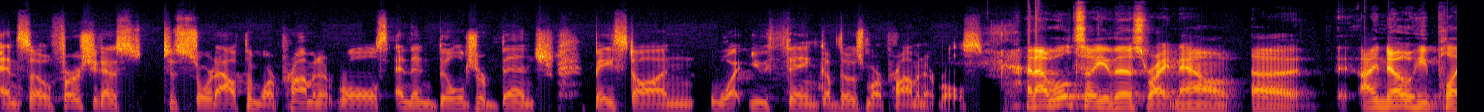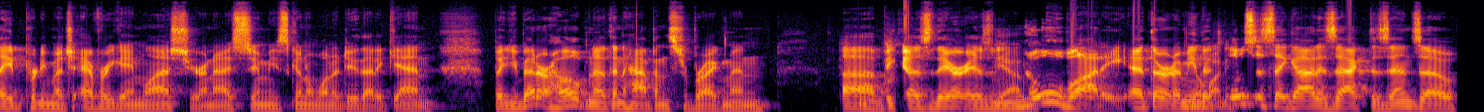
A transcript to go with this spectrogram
And so first you got to to sort out the more prominent roles, and then build your bench based on what you think of those more prominent roles. And I will tell you this right now. Uh, I know he played pretty much every game last year, and I assume he's going to want to do that again. But you better hope nothing happens to Bregman uh, because there is Yeah. nobody at third. I mean, Nobody. the closest they got is Zach DeZenzo,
